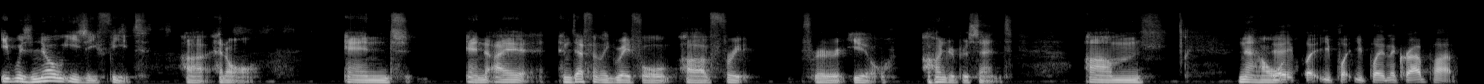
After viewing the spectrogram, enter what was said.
it was no easy feat uh, at all. And and I am definitely grateful uh, for for you, a hundred percent. Um, now, yeah, you play, you play, you played in the crab pot.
